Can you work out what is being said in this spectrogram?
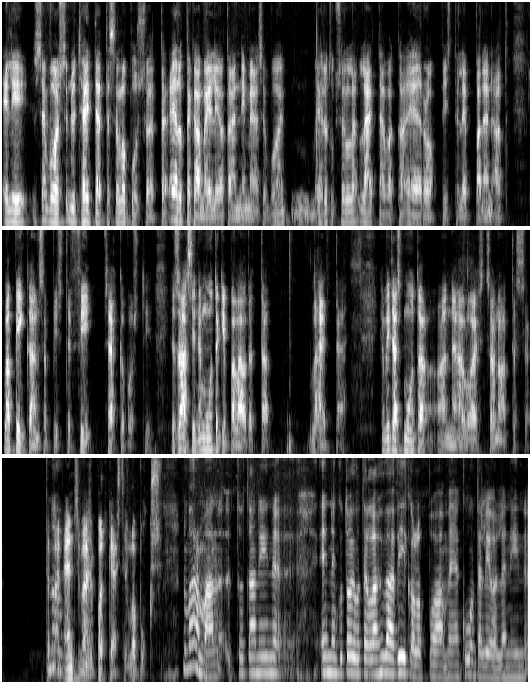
Eli se voisi nyt heittää tässä lopussa, että ehdottakaa meille jotain nimeä. Se voi ehdotuksella lähettää vaikka eero.leppanen at lapinkansa.fi sähköpostiin. Ja saa sinne muutakin palautetta lähettää. Ja mitäs muuta Anne haluaisit sanoa tässä tämän no, ensimmäisen podcastin lopuksi? No varmaan tota niin, ennen kuin toivotellaan hyvää viikonloppua meidän kuuntelijoille, niin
